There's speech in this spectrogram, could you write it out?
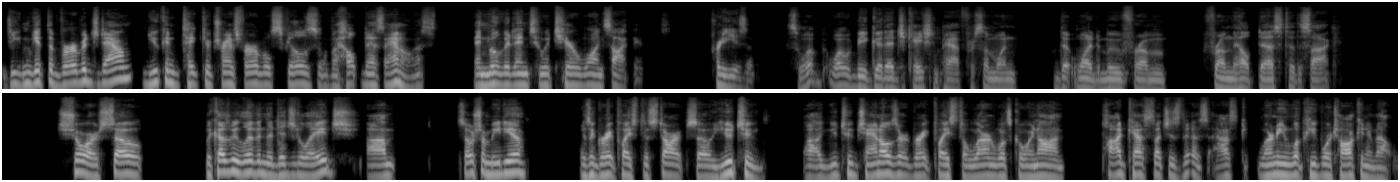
If you can get the verbiage down, you can take your transferable skills of a help desk analyst and move it into a tier one SOC pretty easily. So what what would be a good education path for someone that wanted to move from from the help desk to the SOC? Sure. So because we live in the digital age, um, social media is a great place to start. So YouTube, uh, YouTube channels are a great place to learn what's going on. Podcasts such as this, ask learning what people are talking about.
